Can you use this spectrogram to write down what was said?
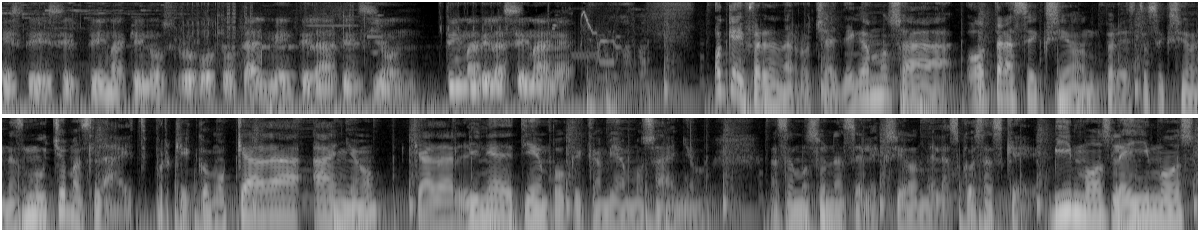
Este es el tema que nos robó totalmente la atención. Tema de la semana. Ok, Fernanda Rocha, llegamos a otra sección, pero esta sección es mucho más light, porque como cada año, cada línea de tiempo que cambiamos año, hacemos una selección de las cosas que vimos, leímos,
